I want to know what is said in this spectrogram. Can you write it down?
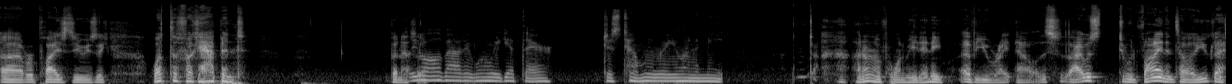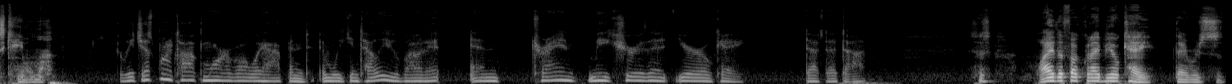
uh, replies to you. He's like, "What the fuck happened?" Vanessa. Tell you all about it when we get there. Just tell me where you want to meet. I don't know if I want to meet any of you right now. This I was doing fine until you guys came along. We just want to talk more about what happened, and we can tell you about it and try and make sure that you're okay. Dot dot dot. Says, "Why the fuck would I be okay? There was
